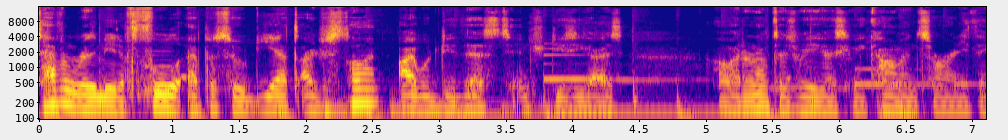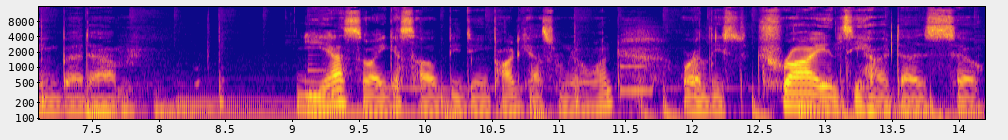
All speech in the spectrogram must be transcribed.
haven't really made a full episode yet. I just thought I would do this to introduce you guys. Oh, I don't know if there's way you guys can make comments or anything, but um, yeah. So I guess I'll be doing podcasts from now on, or at least try and see how it does. So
